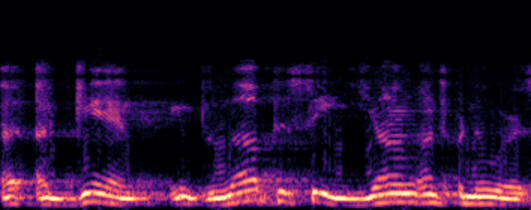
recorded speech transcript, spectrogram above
uh, again, love to see young entrepreneurs,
